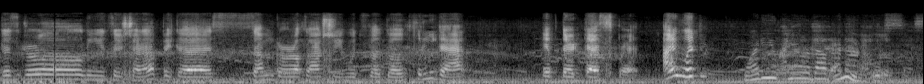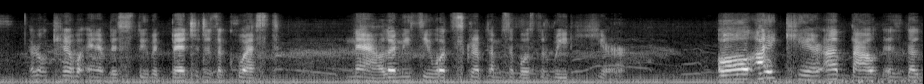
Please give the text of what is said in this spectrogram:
this girl needs to shut up because some girls actually would still go through that if they're desperate. I would. Why do you care about any of this? I don't care about any of this stupid bitch. It's just a quest. Now, let me see what script I'm supposed to read here. All I care about is the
